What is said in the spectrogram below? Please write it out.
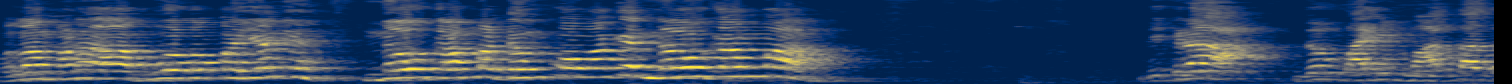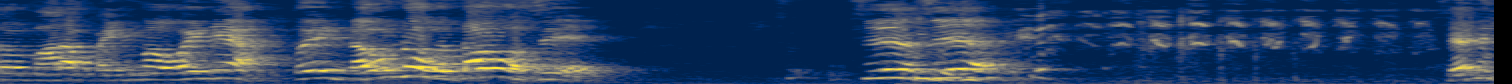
ભલા મને આ ભુવા બાપા છે ને નવ ગામમાં ડંકો વાગે નવ ગામમાં. દીકરા જો મારી માતા તો મારા પૈણમાં હોય ને તો એ નવ નો વધાવો છે છે. છે છે ને?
